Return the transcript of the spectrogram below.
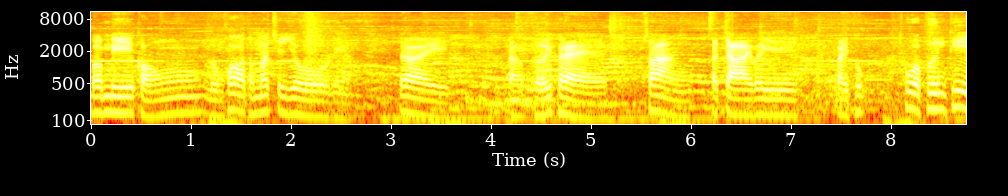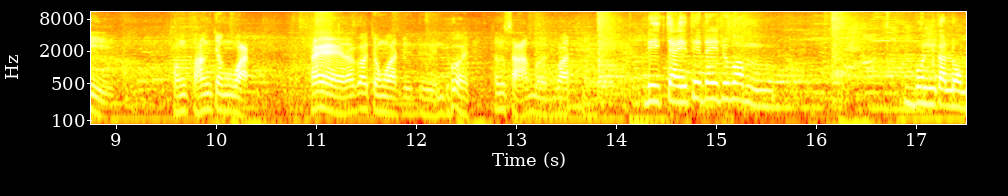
บารมีของหลวงพ่อธรรมชโยเนี่ยได้เอ่อเผยแผ่สร้างกระจายไปไปทุกทั่วพื้นที่ของทั้งจังหวัดแพร่แล้วก็จังหวัดอื่นๆด้วยทั้งสามหมื่นวัด ดีใจที่ได้ร่วม บุญกับหลวง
